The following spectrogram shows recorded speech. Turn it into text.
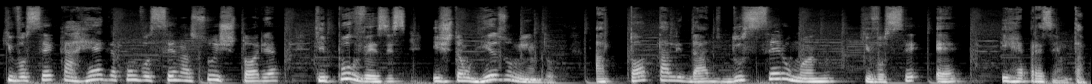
que você carrega com você na sua história que por vezes estão resumindo a totalidade do ser humano que você é e representa.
